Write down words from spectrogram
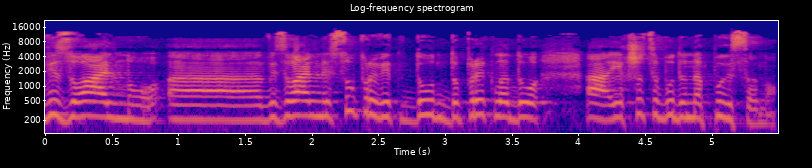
візуальну, е, візуальний супровід, до, до прикладу, е, якщо це буде написано.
